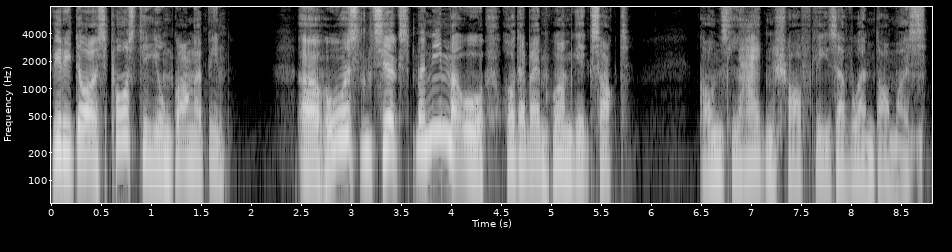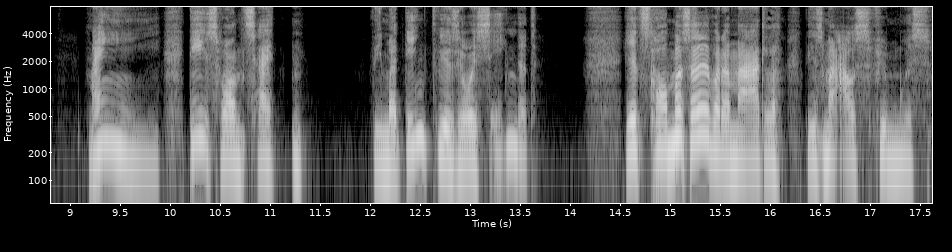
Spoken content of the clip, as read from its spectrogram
wie ich da als Postillon gegangen bin. Eine Hosen ziehst mir nimmer an, hat er beim Heimgehen gesagt. Ganz leidenschaftlich ist er geworden damals. Mei, das waren Zeiten. Wie man denkt, wie sich alles ändert. Jetzt haben wir selber ein Madel, das man ausführen muss.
